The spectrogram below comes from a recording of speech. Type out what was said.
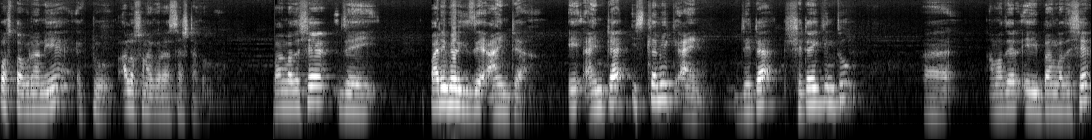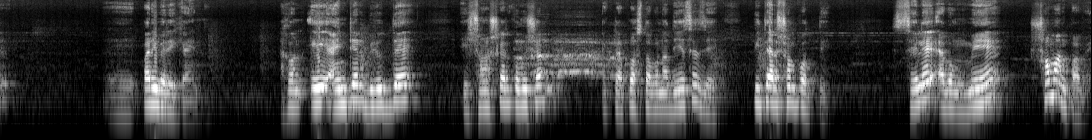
প্রস্তাবনা নিয়ে একটু আলোচনা করার চেষ্টা করব। বাংলাদেশের যে পারিবারিক যে আইনটা, এই আইনটা ইসলামিক আইন যেটা, সেটাই কিন্তু আমাদের এই বাংলাদেশের পারিবারিক আইন। এখন এই আইনটার বিরুদ্ধে এই সংস্কার কমিশন একটা প্রস্তাবনা দিয়েছে যে পিতার সম্পত্তি ছেলে এবং মেয়ে সমান পাবে।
